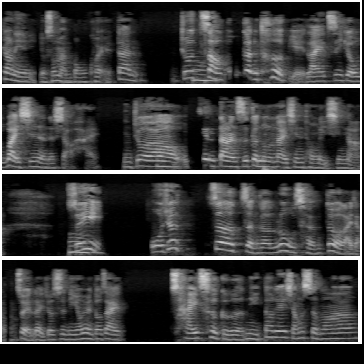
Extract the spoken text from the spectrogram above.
让你有时候蛮崩溃，但就照顾更特别来自一个外星人的小孩，你就要当然是更多的耐心、同理心呐。所以我觉得这整个路程对我来讲最累，就是你永远都在猜测哥哥你到底在想什么啊？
